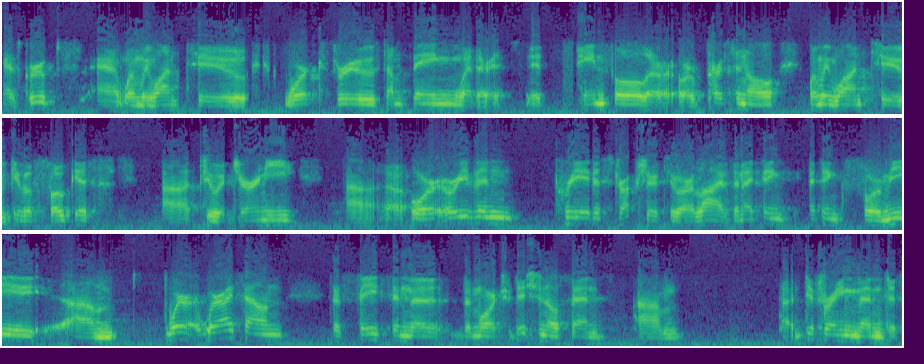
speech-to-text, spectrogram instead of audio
as groups, uh, when we want to work through something, whether it's it's painful or, or personal, when we want to give a focus uh, to a journey, uh, or or even create a structure to our lives. And I think I think for me, um, where where I found the faith in the the more traditional sense um, uh, differing than just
